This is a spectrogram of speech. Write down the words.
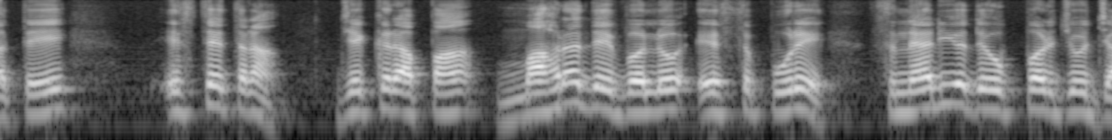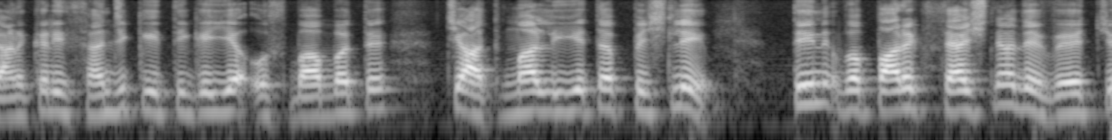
ਅਤੇ ਇਸੇ ਤਰ੍ਹਾਂ ਜੇਕਰ ਆਪਾਂ ਮਾਹਰਾ ਦੇ ਵੱਲੋਂ ਇਸ ਪੂਰੇ ਸਿਨੈਰੀਓ ਦੇ ਉੱਪਰ ਜੋ ਜਾਣਕਾਰੀ ਸਾਂਝੀ ਕੀਤੀ ਗਈ ਹੈ, ਉਸ ਬਾਬਤ ਝਾਤ ਮਾਰ ਲਈਏ ਤਾਂ ਪਿਛਲੇ ਤਿੰਨ ਵਪਾਰਕ ਸੈਸ਼ਨਾਂ ਦੇ ਵਿੱਚ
